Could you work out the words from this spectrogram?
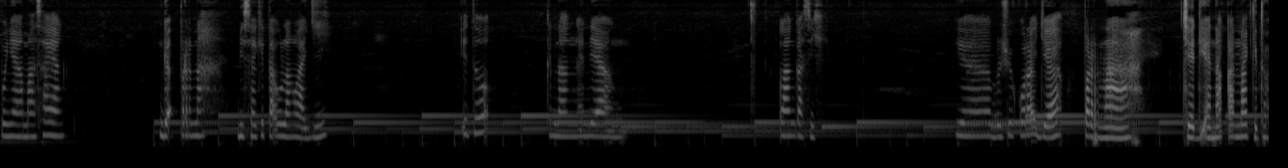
punya masa yang nggak pernah bisa kita ulang lagi. Itu kenangan yang langka sih. Ya bersyukur aja pernah jadi anak-anak gitu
